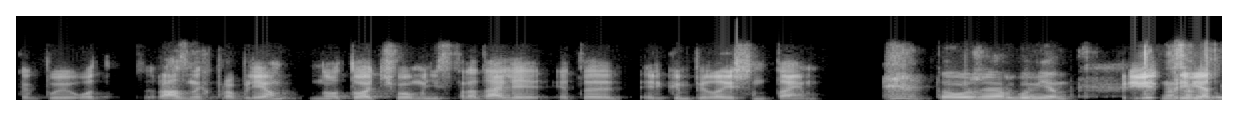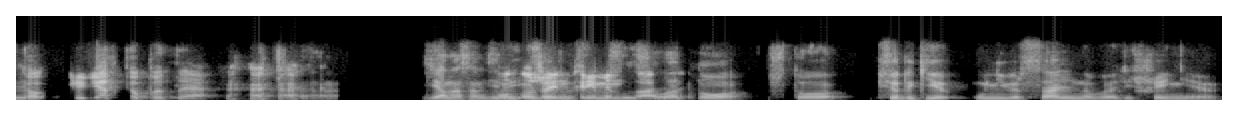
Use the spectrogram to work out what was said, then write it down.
как бы от разных проблем, но то, от чего мы не страдали, это recompilation time. Тоже аргумент. Привет, привет, деле, привет КПТ. А, я на самом деле Он уже слышал одно, что все-таки универсального решения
